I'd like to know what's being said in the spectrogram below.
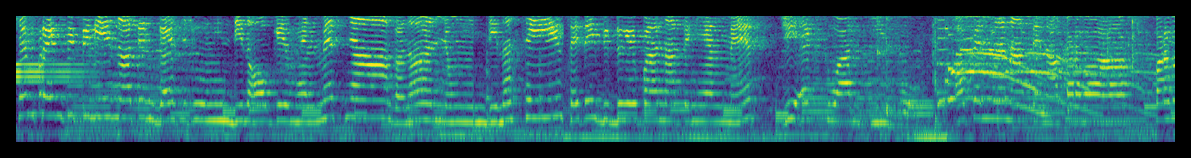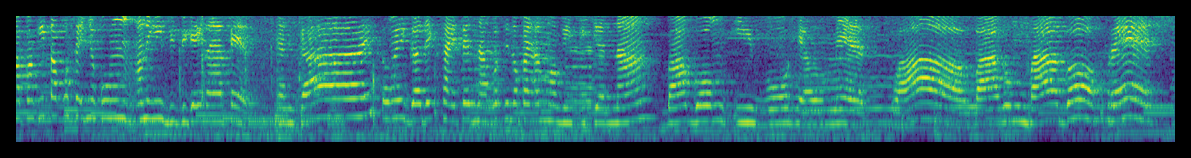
Siyempre, yung pipiliin natin guys is yung hindi na okay yung helmet niya, ganon, yung hindi na safe. So ito ibibigay pala nating helmet, GX1 Evo. Open ma- para mapakita ko sa inyo kung ano yung ibibigay natin. Yan guys, oh my god, excited na ako. Sino kaya ang mabibigyan ng bagong Evo helmet? Wow, bagong bago, fresh.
